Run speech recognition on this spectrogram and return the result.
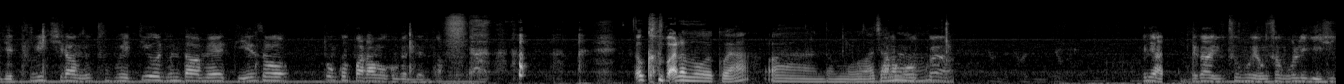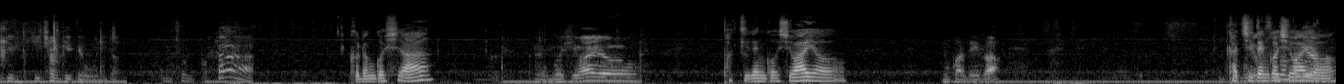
이제 트위치랑 유튜브에 띄워준 다음에 뒤에서 똥꼬 빨아먹으면 된다. 또거 빨아먹을 거야? 와, 너무 빨아먹을 하잖아. 거야. 그냥 내가 유튜브 영상 올리기 귀- 귀찮기 때문이다. 엄청 아, 그런 것이야. 그런 것이 와요. 박지된 것이 와요. 누가 내가? 같이 된 것이 와요.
